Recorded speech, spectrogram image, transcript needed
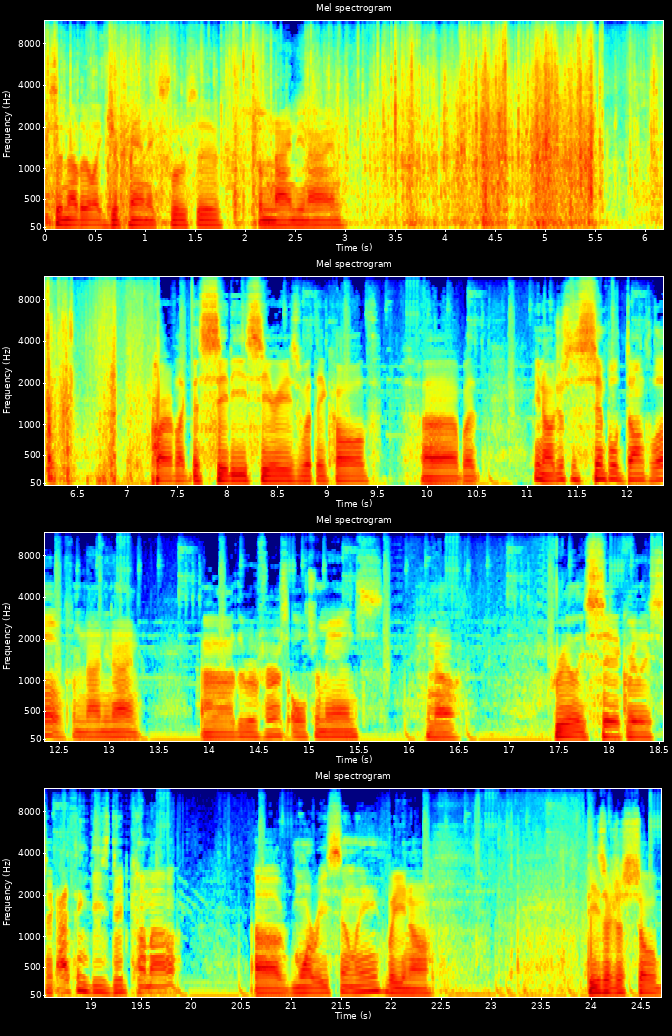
It's another like Japan exclusive from 99. Part of like the City series, what they called. Uh, but, you know, just a simple dunk low from 99. Uh, the reverse Ultramans, you know, really sick, really sick. I think these did come out uh, more recently, but you know, these are just so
